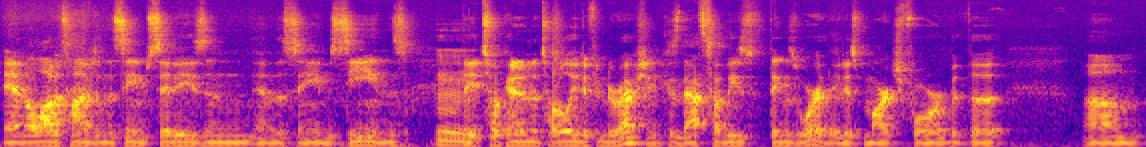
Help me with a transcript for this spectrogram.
And a lot of times in the same cities and, and the same scenes, Hmm. they took it in a totally different direction because that's how these things were. They just marched forward with the um,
